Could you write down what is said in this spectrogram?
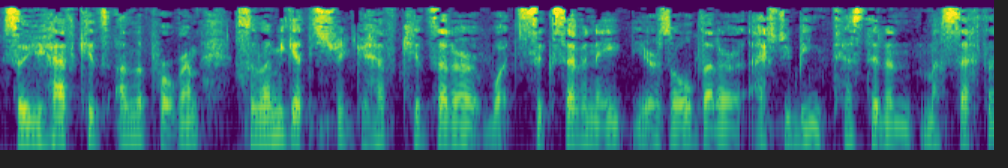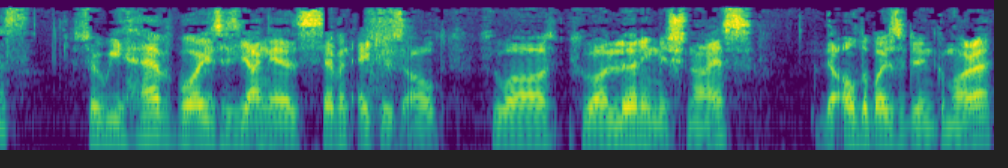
So you have kids on the program. So let me get straight. You have kids that are what six, seven, eight years old that are actually being tested on masechtas. So we have boys as young as seven, eight years old who are who are learning Mishnais. The older boys are doing Gemara.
